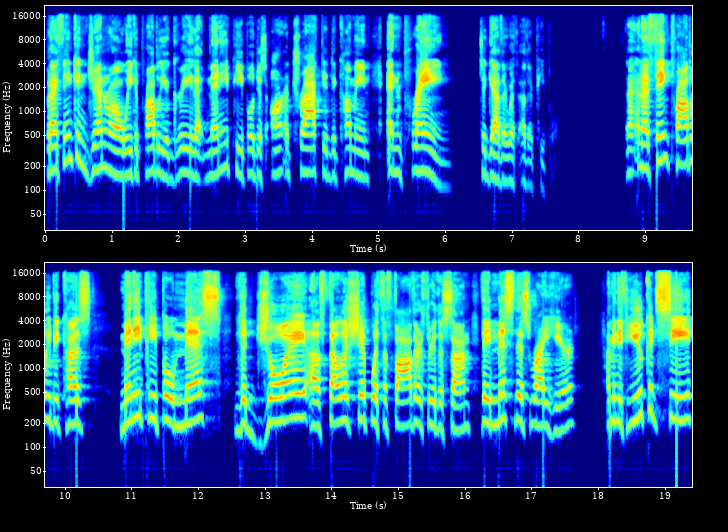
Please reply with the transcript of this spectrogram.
But I think in general, we could probably agree that many people just aren't attracted to coming and praying together with other people. And I, and I think probably because many people miss the joy of fellowship with the Father through the Son, they miss this right here. I mean, if you could see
